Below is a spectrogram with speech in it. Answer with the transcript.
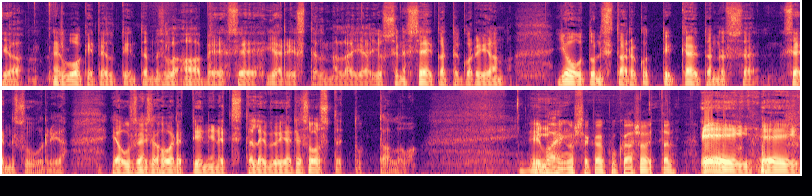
ja ne luokiteltiin tämmöisellä ABC-järjestelmällä ja jos sinne C-kategoriaan joutui, niin se tarkoitti käytännössä sensuuria. Ja usein se hoidettiin niin, että sitä levyä ei edes ostettu taloon. Ei vahingossakaan kukaan soittanut. Ei, ei,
